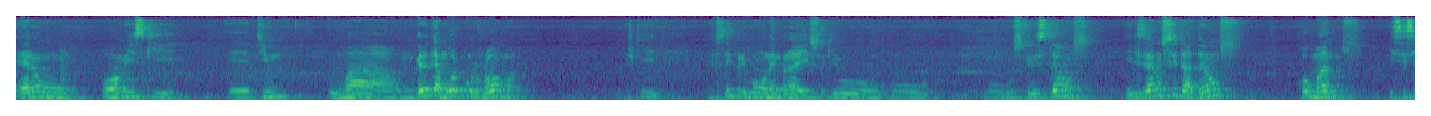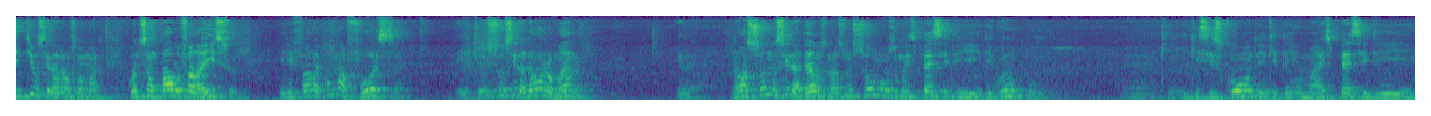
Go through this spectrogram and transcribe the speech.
eram homens que eh, tinham uma, um grande amor por Roma. Acho que é sempre bom lembrar isso, que o, o, os cristãos, eles eram cidadãos romanos e se sentiam cidadãos romanos. Quando São Paulo fala isso, ele fala com uma força que eu sou cidadão romano. Nós somos cidadãos, nós não somos uma espécie de, de grupo é, que, que, se esconde, que tem uma espécie de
